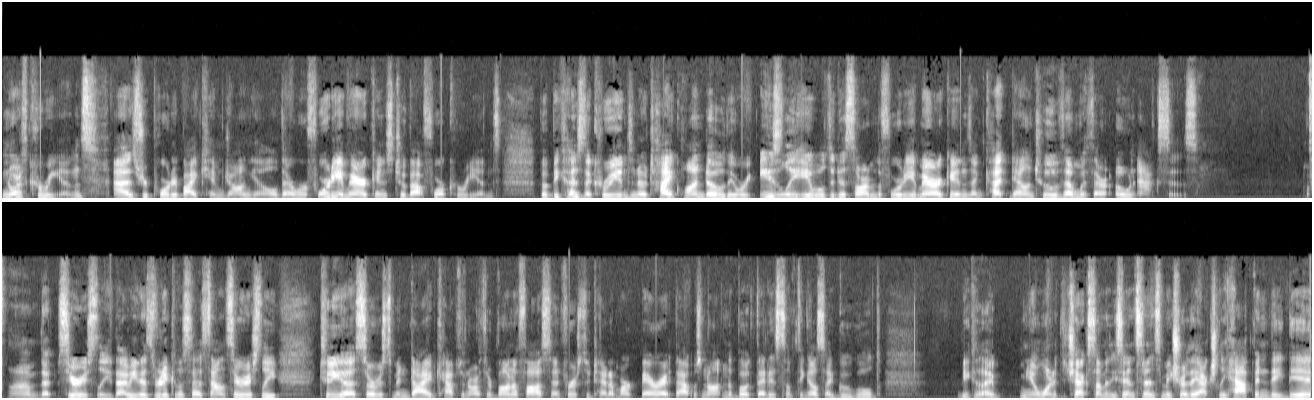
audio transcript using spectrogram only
North Koreans, as reported by Kim Jong il, there were 40 Americans to about 4 Koreans. But because the Koreans know Taekwondo, they were easily able to disarm the 40 Americans and cut down two of them with their own axes. Um, that, seriously, that, I mean, as ridiculous as it sounds, seriously, two U.S. servicemen died Captain Arthur Bonifas and First Lieutenant Mark Barrett. That was not in the book. That is something else I Googled because I you know, wanted to check some of these incidents, make sure they actually happened. They did.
